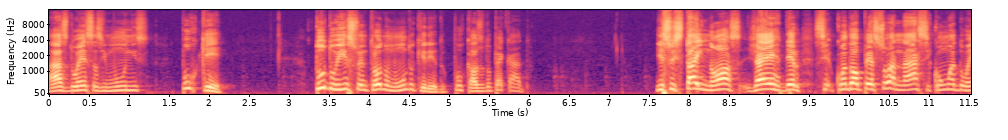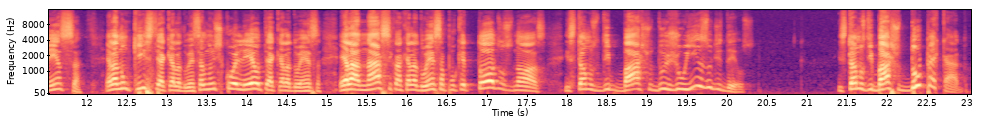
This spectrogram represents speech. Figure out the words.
as doenças imunes. Por quê? Tudo isso entrou no mundo, querido, por causa do pecado. Isso está em nós, já é herdeiro. Se- quando a pessoa nasce com uma doença, ela não quis ter aquela doença, ela não escolheu ter aquela doença. Ela nasce com aquela doença porque todos nós estamos debaixo do juízo de Deus. Estamos debaixo do pecado.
